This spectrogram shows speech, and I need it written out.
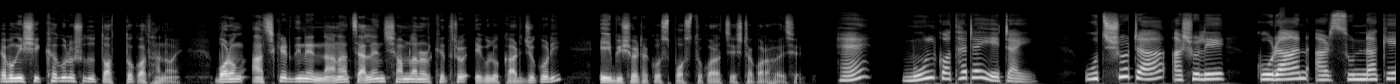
এবং এই শিক্ষাগুলো শুধু তত্ত্বকথা নয়, বরং আজকের দিনের নানা চ্যালেঞ্জ সামলানোর ক্ষেত্রেও এগুলো কার্যকরী। এই বিষয়টাকেও স্পষ্ট করার চেষ্টা করা হয়েছে। হ্যাঁ মূল কথাটাই এটাই। উৎসটা আসলে কোরআন আর সুন্নাকে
